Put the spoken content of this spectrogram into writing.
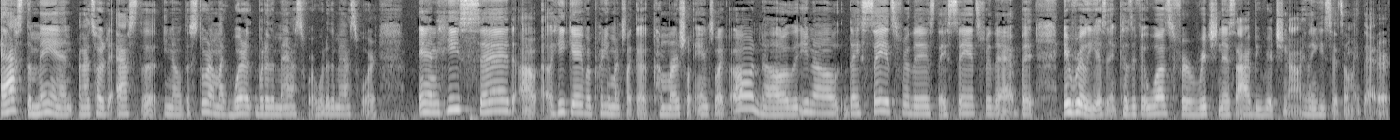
Ask the man, and I told her to ask the, you know, the store. I'm like, what are, what are the masks for? What are the masks for? And he said uh, he gave a pretty much like a commercial answer like oh no you know they say it's for this they say it's for that but it really isn't because if it was for richness i'd be rich now. I think he said something like that or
